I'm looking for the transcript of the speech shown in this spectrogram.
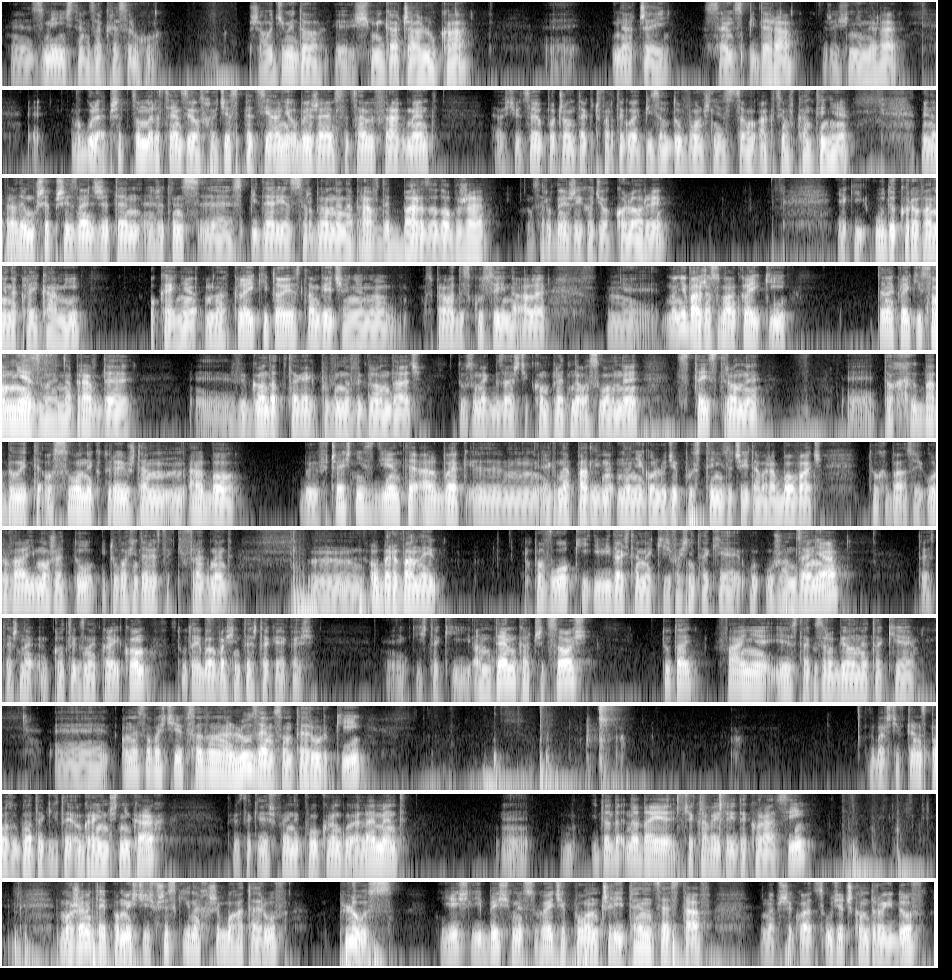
e, zmienić ten zakres ruchu. Przechodzimy do e, śmigacza Luka, inaczej Sandspeedera, jeżeli się nie mylę. W ogóle przed tą recenzją, słuchajcie, specjalnie obejrzałem sobie cały fragment, właściwie cały początek czwartego epizodu, włącznie z całą akcją w kantynie. No i naprawdę muszę przyznać, że ten, że ten e, speeder jest zrobiony naprawdę bardzo dobrze, zarówno jeżeli chodzi o kolory, jak i udekorowanie naklejkami. Okej, nie, naklejki to jest tam, wiecie, nie, no, sprawa dyskusyjna, ale no nieważne, są naklejki, te naklejki są niezłe, naprawdę Yy, Wygląda to tak, jak powinno wyglądać. Tu są jakby, zobaczcie, kompletne osłony. Z tej strony yy, to chyba były te osłony, które już tam mm, albo były wcześniej zdjęte, albo jak, jak napadli na, niego ludzie pustyni, zaczęli tam rabować. Tu chyba coś urwali, może tu. I tu właśnie też jest taki fragment mm, oberwanej powłoki i widać tam jakieś właśnie takie urządzenia. To jest też na, klocek z naklejką. Tutaj była właśnie też taka jakaś jakiś taki antenka czy coś. Tutaj fajnie jest tak zrobione takie e, one są właściwie wsadzone luzem są te rurki. Zobaczcie w ten sposób, na takich tutaj ogranicznikach. To jest taki też fajny półokrągły element. E, I to da- nadaje ciekawej tej dekoracji. Możemy tutaj pomieścić wszystkich naszych bohaterów, plus jeśli byśmy, słuchajcie, połączyli ten zestaw na przykład z ucieczką droidów,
